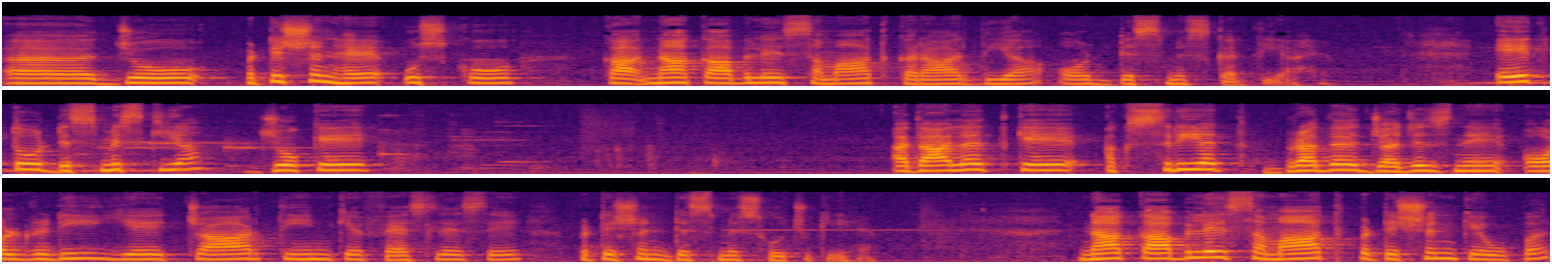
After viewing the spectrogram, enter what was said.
जो पटिशन है, उसको का नाकाबले समात करार दिया और डिसमिस कर दिया है। एक तो डिसमिस किया, जो कि अदालत के अक्सरियत ब्रदर जजेस ने ऑलरेडी ये चार तीन के फैसले से पटिशन डिसमिस हो चुकी है। नाकाबले समात पटिशन के ऊपर,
